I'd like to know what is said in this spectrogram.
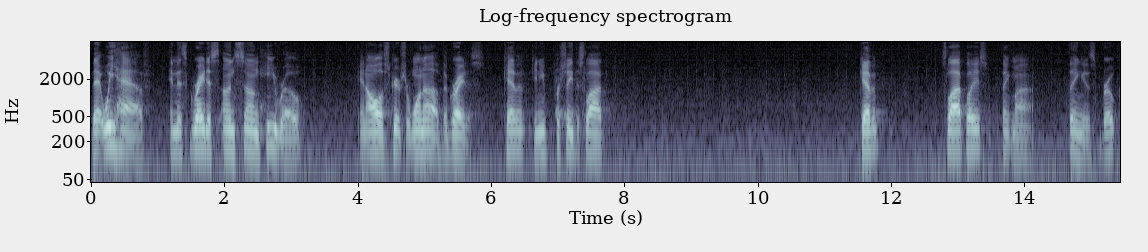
that we have in this greatest unsung hero in all of Scripture, one of the greatest. Kevin, can you proceed the slide? Kevin, slide, please. I think my thing is broke.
